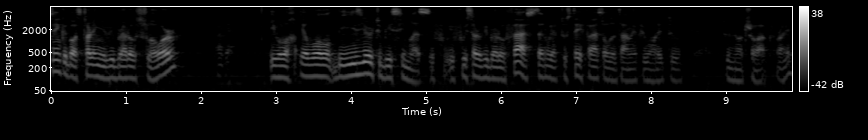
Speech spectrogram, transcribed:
Think about starting your vibrato slower, Okay. it will it will be easier to be seamless. If if we start a vibrato fast, then we have to stay fast all the time if we want it to to not show up, right?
